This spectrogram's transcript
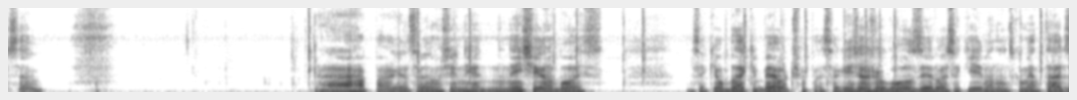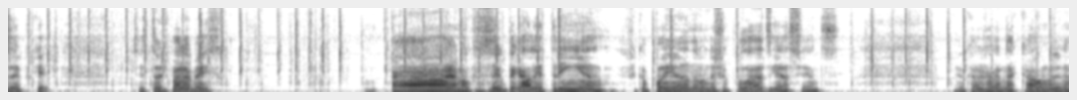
céu. Ah, rapaz, dessa vez não chega, nem chega no boss. Esse aqui é o Black Belt, rapaz. Se alguém já jogou, zerou isso aqui, manda nos comentários aí, porque vocês estão de parabéns. Ah, eu não consigo pegar a letrinha. Fica apanhando, não deixa eu pular, desgracentos. o cara joga na calma ali, na,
